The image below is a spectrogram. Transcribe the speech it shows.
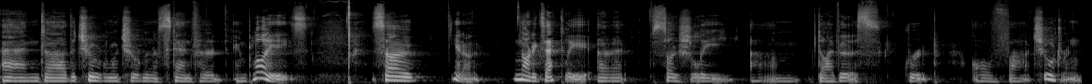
and uh, the children were children of Stanford employees. So, you know, not exactly a socially um, diverse group of uh, children.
